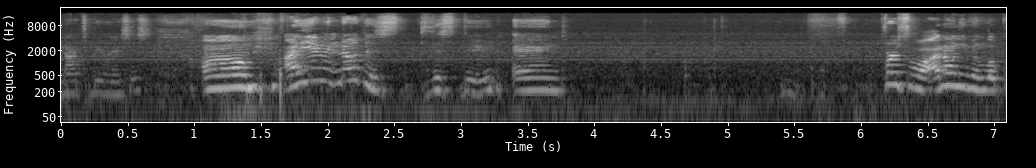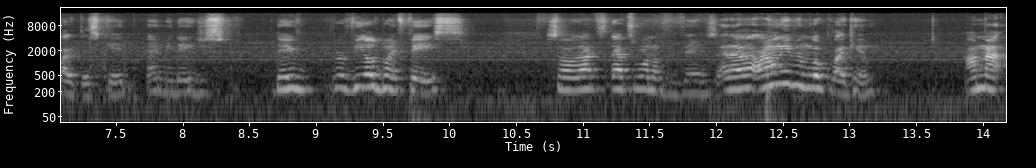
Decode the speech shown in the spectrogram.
not to be racist. Um, I didn't even know this this dude, and first of all, I don't even look like this kid. I mean, they just they revealed my face, so that's that's one of the things. And I, I don't even look like him. I'm not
